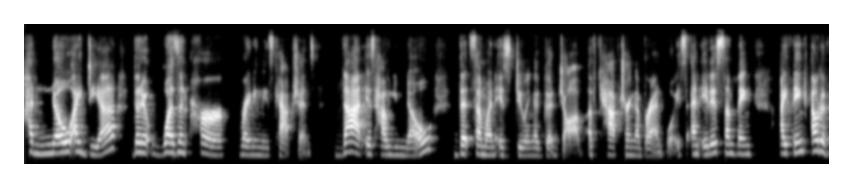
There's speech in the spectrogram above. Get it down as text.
had no idea that it wasn't her writing these captions. That is how you know that someone is doing a good job of capturing a brand voice. And it is something I think out of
